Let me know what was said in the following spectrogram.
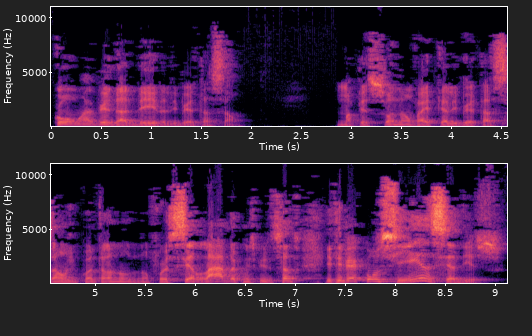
com a verdadeira libertação. Uma pessoa não vai ter a libertação enquanto ela não, não for selada com o Espírito Santo e tiver consciência disso.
